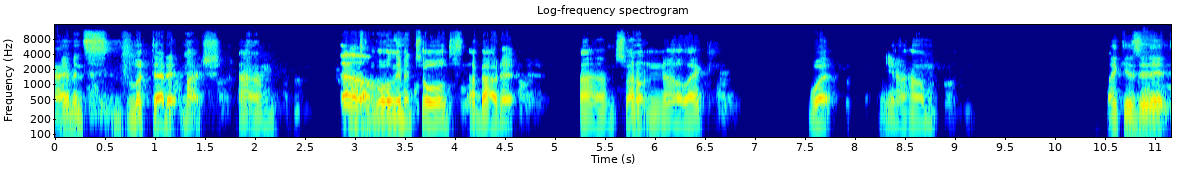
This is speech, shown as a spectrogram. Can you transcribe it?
I haven't looked at it much. Um, I've oh only been told about it, um, so I don't know like what you know how like is it.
